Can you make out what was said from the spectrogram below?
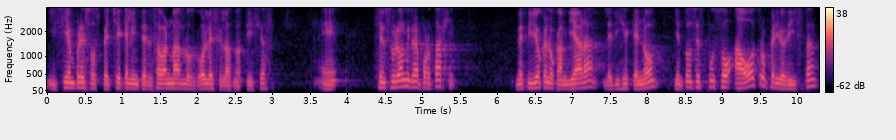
y siempre sospeché que le interesaban más los goles que las noticias. Eh, censuró mi reportaje. Me pidió que lo cambiara, le dije que no, y entonces puso a otro periodista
